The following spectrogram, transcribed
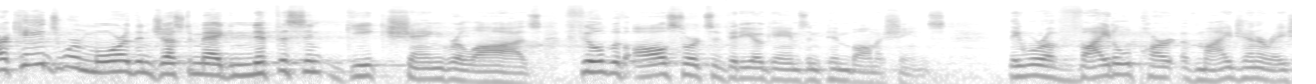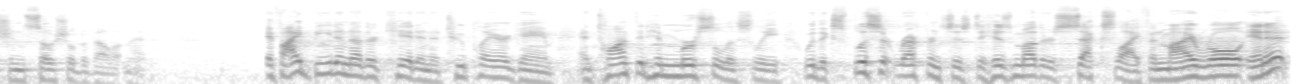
Arcades were more than just magnificent geek Shangri La's filled with all sorts of video games and pinball machines. They were a vital part of my generation's social development. If I beat another kid in a two player game and taunted him mercilessly with explicit references to his mother's sex life and my role in it,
